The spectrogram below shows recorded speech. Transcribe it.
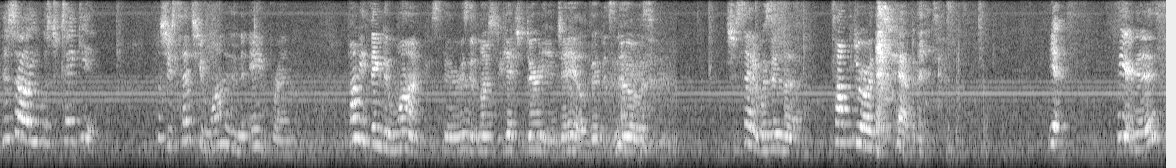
This all you was to take in? Well, she said she wanted an apron. Funny thing to want, because there isn't much to get you dirty in jail, goodness knows. She said it was in the top drawer of the cabinet. Yes, here it is.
